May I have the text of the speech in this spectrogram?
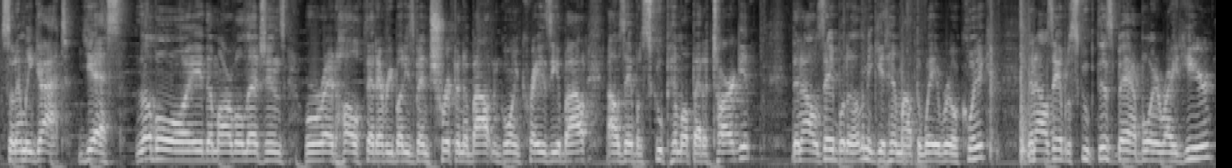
So then we got, yes, the boy, the Marvel Legends Red Hulk that everybody's been tripping about and going crazy about. I was able to scoop him up at a Target. Then I was able to, let me get him out the way real quick. Then I was able to scoop this bad boy right here,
